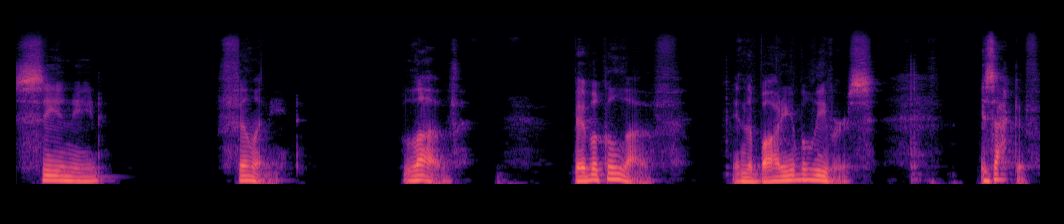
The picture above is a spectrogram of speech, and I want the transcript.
See a need, fill a need. Love, biblical love in the body of believers is active.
